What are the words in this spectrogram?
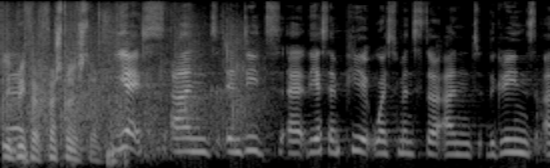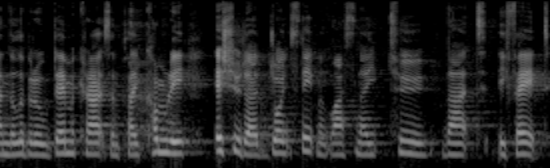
The briefer, First Minister. Yes, and indeed uh, the SNP at Westminster and the Greens and the Liberal Democrats and Plaid Cymru issued a joint statement last night to that effect.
